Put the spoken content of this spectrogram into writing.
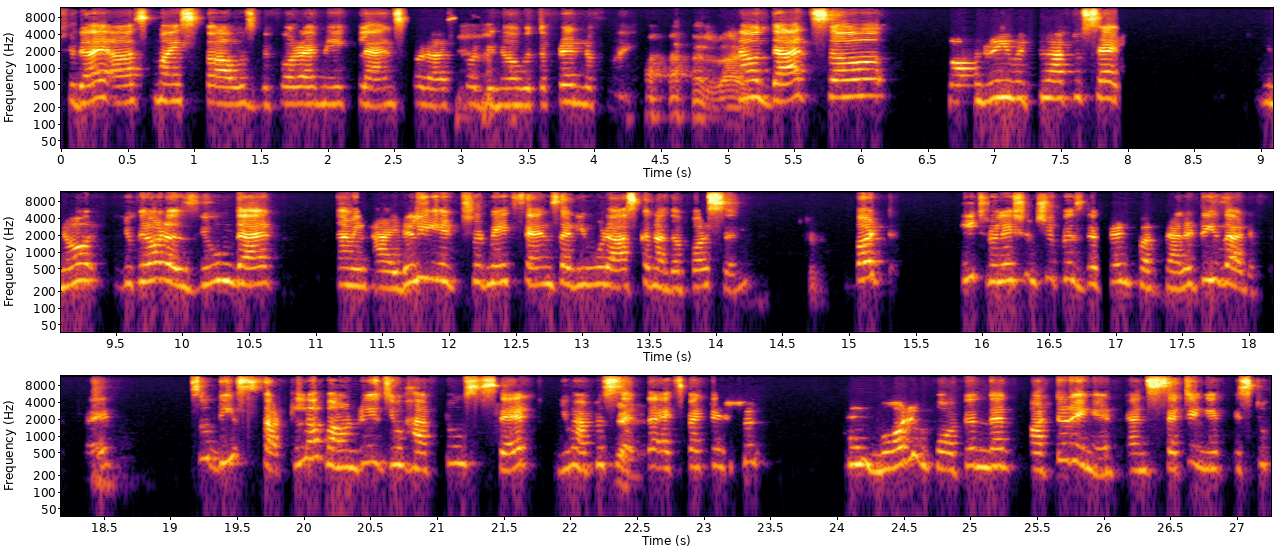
should I ask my spouse before I make plans for us for dinner with a friend of mine? right. Now that's a boundary which you have to set. You know, you cannot assume that. I mean, ideally, it should make sense that you would ask another person, but each relationship is different. Personalities are different, right? So these subtler boundaries you have to set. You have to set the expectation, and more important than uttering it and setting it is to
